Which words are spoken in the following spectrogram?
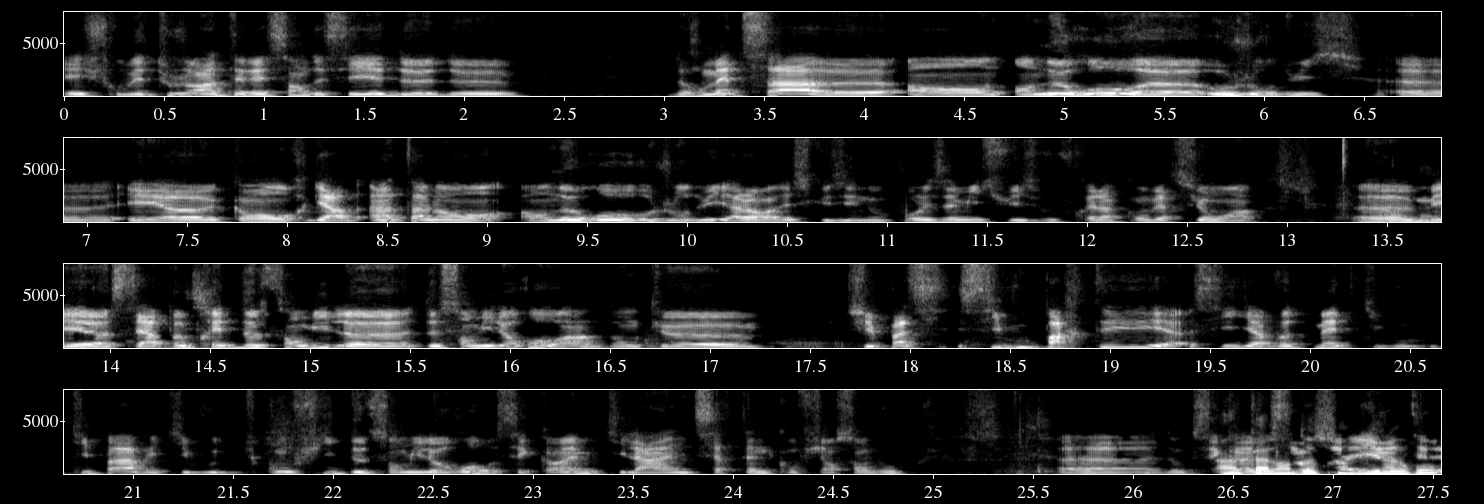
Et je trouvais toujours intéressant d'essayer de, de, remettre ça en, en, euros aujourd'hui. et quand on regarde un talent en euros aujourd'hui, alors excusez-nous pour les amis suisses, vous ferez la conversion, hein. ah, mais c'est à peu près 200 000, 200 000 euros. Hein. Donc je sais pas si, vous partez, s'il y a votre maître qui, vous, qui part et qui vous confie 200 000 euros, c'est quand même qu'il a une certaine confiance en vous. Euh, donc un talent 200 000 euros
